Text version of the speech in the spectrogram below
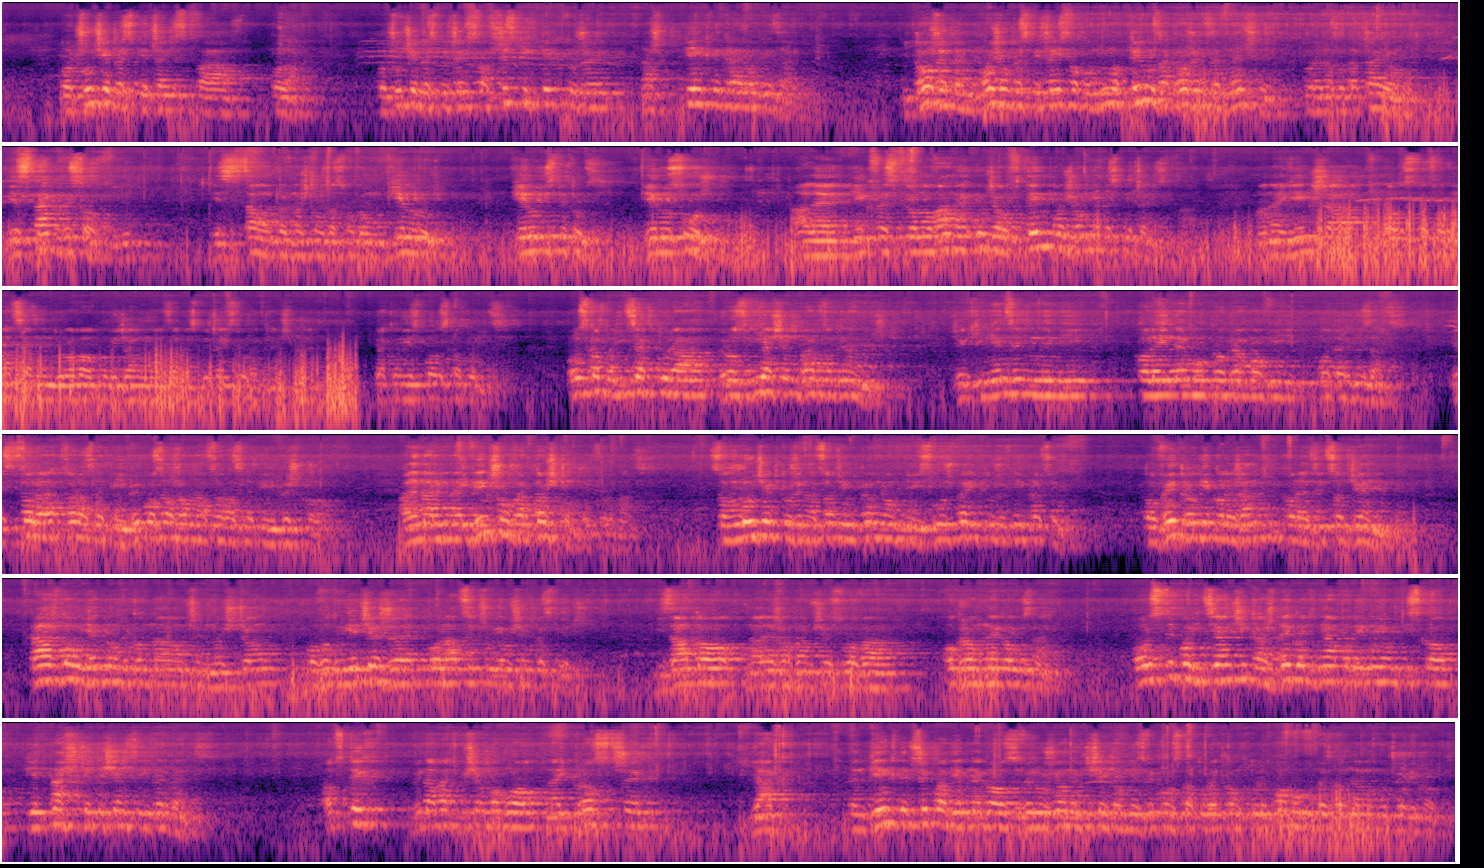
poczucie bezpieczeństwa Polaków, poczucie bezpieczeństwa wszystkich tych, którzy nasz piękny kraj odwiedzają. I to, że ten poziom bezpieczeństwa pomimo tylu zagrożeń zewnętrznych, które nas otaczają, jest tak wysoki, jest z całą pewnością zasługą wielu ludzi, wielu instytucji, wielu służb, ale niekwestionowany udział w tym poziomie bezpieczeństwa ma największa w Polsce formacja mundurowa odpowiedzialna za bezpieczeństwo wewnętrzne, jaką jest polska policja. Polska policja, która rozwija się bardzo dynamicznie, dzięki między innymi kolejnemu programowi modernizacji. Jest coraz, coraz lepiej wyposażona, coraz lepiej wyszkolona. Ale naj- największą wartością są ludzie, którzy na co dzień pełnią w niej służbę i którzy w niej pracują. To wy, drogie koleżanki i koledzy, codziennie, każdą jedną wykonaną czynnością powodujecie, że Polacy czują się bezpiecznie. I za to należą wam się słowa ogromnego uznania. Polscy policjanci każdego dnia podejmują blisko 15 tysięcy interwencji. Od tych wydawać by się mogło najprostszych, jak ten piękny przykład jednego z wyróżnionych dzisiaj tą niezwykłą statuetką, który pomógł bezdomnemu człowiekowi.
